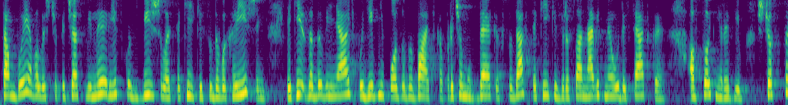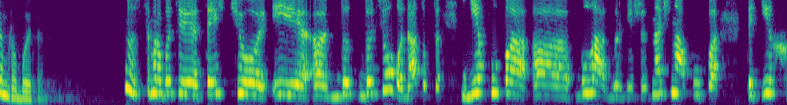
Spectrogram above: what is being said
Там виявили, що під час війни різко збільшилася кількість судових рішень, які задовільняють подібні позови батька. Причому в деяких судах ця кількість зросла навіть не у десятки, а в сотні разів. Що з цим робити? Ну, з цим робити те, що і е, до, до цього, да, тобто є купа, е, була верніше значна купа таких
